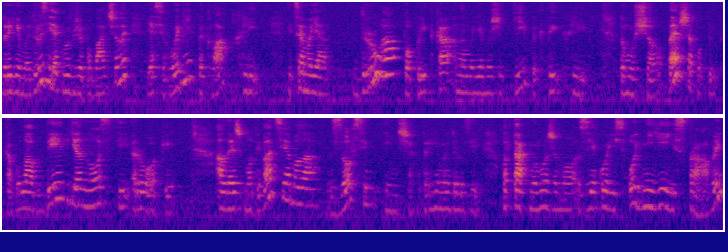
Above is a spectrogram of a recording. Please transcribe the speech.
Дорогі мої друзі, як ви вже побачили, я сьогодні пекла хліб. І це моя друга попитка на моєму житті пекти хліб. Тому що перша попитка була в 90-ті роки. Але ж мотивація була зовсім інша, дорогі мої друзі. Отак ми можемо з якоїсь однієї справи,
